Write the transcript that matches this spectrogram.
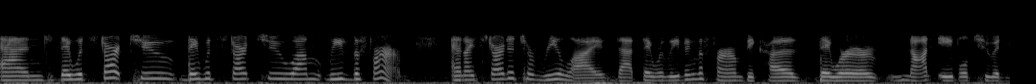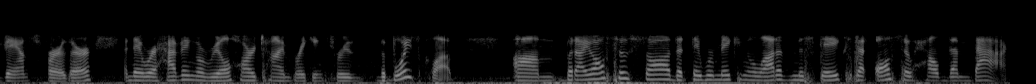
and they would start to they would start to um, leave the firm and I started to realize that they were leaving the firm because they were not able to advance further and they were having a real hard time breaking through the boys club. Um, but I also saw that they were making a lot of mistakes that also held them back.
